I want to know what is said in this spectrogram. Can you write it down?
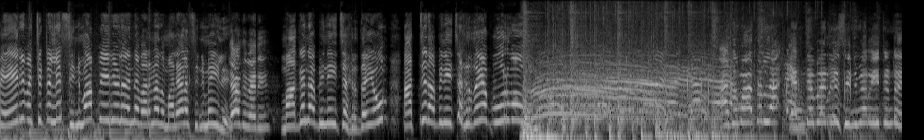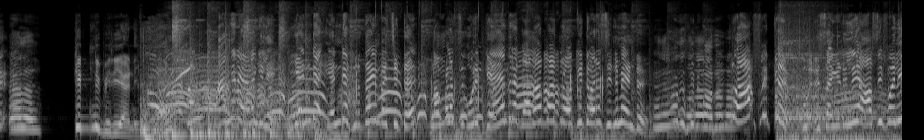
പേര് വെച്ചിട്ടല്ലേ സിനിമാ പേരുകൾ തന്നെ വരണത് മലയാള സിനിമയിൽ മകൻ അഭിനയിച്ച ഹൃദയവും അച്ഛൻ അഭിനയിച്ച ഹൃദയപൂർവവും. അത് മാത്രല്ല എന്റെ പേരിൽ സിനിമ ഇറങ്ങിയിട്ടുണ്ട്. കിഡ്നി ബിരിയാണി. അങ്ങനെയാണെങ്കിലേ എന്റെ എന്റെ ഹൃദയം വെച്ചിട്ട് നമ്മളെ ഒരു കേന്ദ്ര കഥാപാത്രം ആക്കിയിട്ട് വരെ സിനിമയുണ്ട്. ട്രാഫിക് ഒരു സൈഡിൽ ആസിഫ് അലി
